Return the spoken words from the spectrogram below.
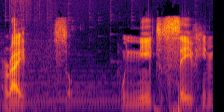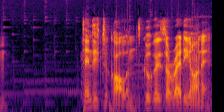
Alright, so we need to save him. Tending to Collins. Google is already on it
